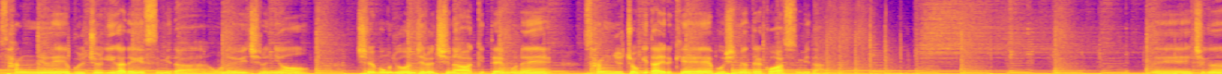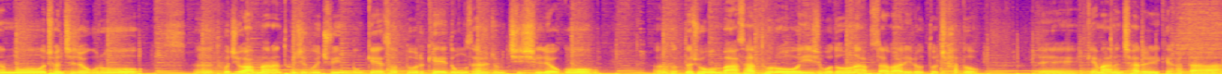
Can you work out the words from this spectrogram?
상류의 물줄기가 되겠습니다. 오늘의 위치는요. 칠봉 유원지를 지나왔기 때문에 상류 쪽이다 이렇게 보시면 될 것 같습니다. 네, 지금 뭐 전체적으로 어, 토지 완만한 토지고 주인분께서 또 이렇게 농사를 좀 지시려고 어, 흙도 좋은 마사토로 25돈 앞사바리로 또 차도 네, 꽤 많은 차를 이렇게 갖다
